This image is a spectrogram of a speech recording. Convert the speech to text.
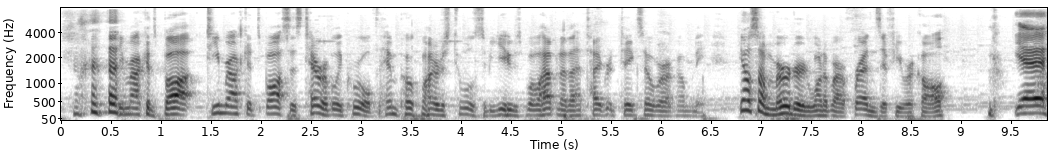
Team Rocket's boss. Team Rocket's boss is terribly cruel. To him, Pokemon are just tools to be used. What will happen if that Tigrant takes over our company? He also murdered one of our friends, if you recall. yeah.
